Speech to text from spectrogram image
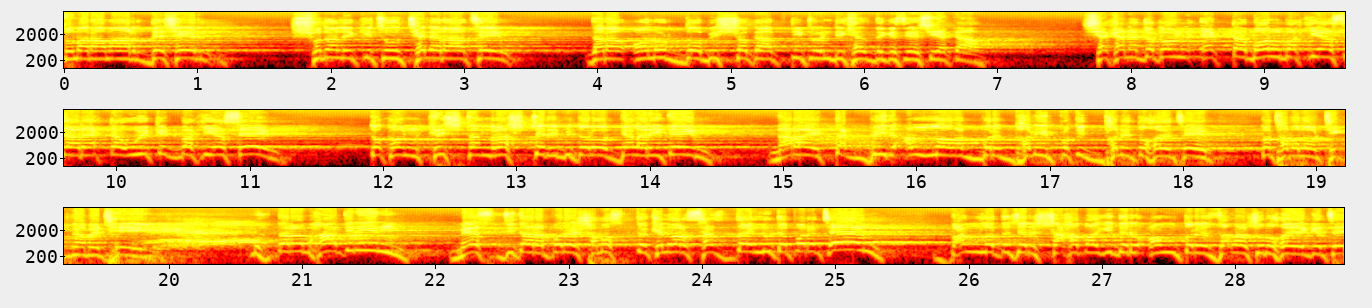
তোমার আমার দেশের সোনালি কিছু ছেলেরা আছে যারা অনূর্ধ্ব বিশ্বকাপ টি টোয়েন্টি খেলতে গেছে এশিয়া কাপ। সেখানে যখন একটা বল বাকি আছে আর একটা উইকেট বাকি আছে, তখন খ্রিস্টান রাষ্ট্রের ভিতরও গ্যালারিতে নারায় তাকবীর আল্লাহ আকবরের ধ্বনি প্রতিধ্বনিত হয়েছে। কথা বলো ঠিক না ঠিক মুহতারাম হাজিরিন, ম্যাচ জিতার পরে সমস্ত খেলোয়াড় সেজদায় লুটে পড়েছেন। বাংলাদেশের শাহবাগীদের অন্তরে জ্বালা শুরু হয়ে গেছে।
